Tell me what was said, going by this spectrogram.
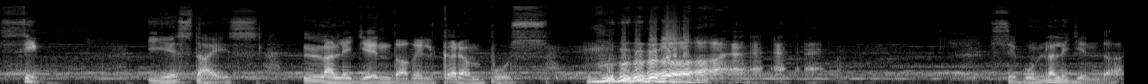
Sí. Y esta es la leyenda del Krampus. Según la leyenda,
